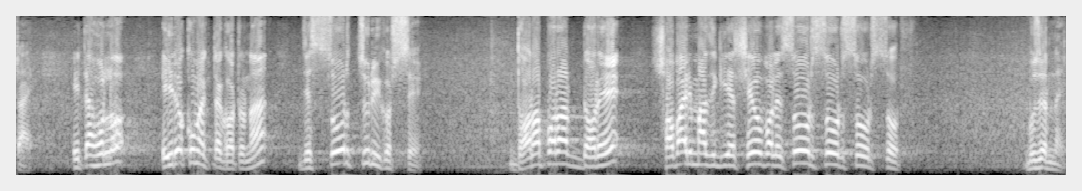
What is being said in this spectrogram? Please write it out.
চায়। এটা হলো এইরকম একটা ঘটনা যে চোর চুরি করছে ধরা পড়ার ডরে সবার মাঝে গিয়ে সেও বলে চোর চোর চোর চোর বুঝেন নাই?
